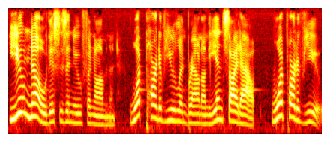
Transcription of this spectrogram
You know this is a new phenomenon what part of you, Lynn Brown, on the inside out, what part of you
